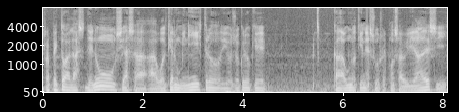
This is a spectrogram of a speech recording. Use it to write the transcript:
respecto a las denuncias, a, voltear un ministro, digo, yo creo que cada uno tiene sus responsabilidades y,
